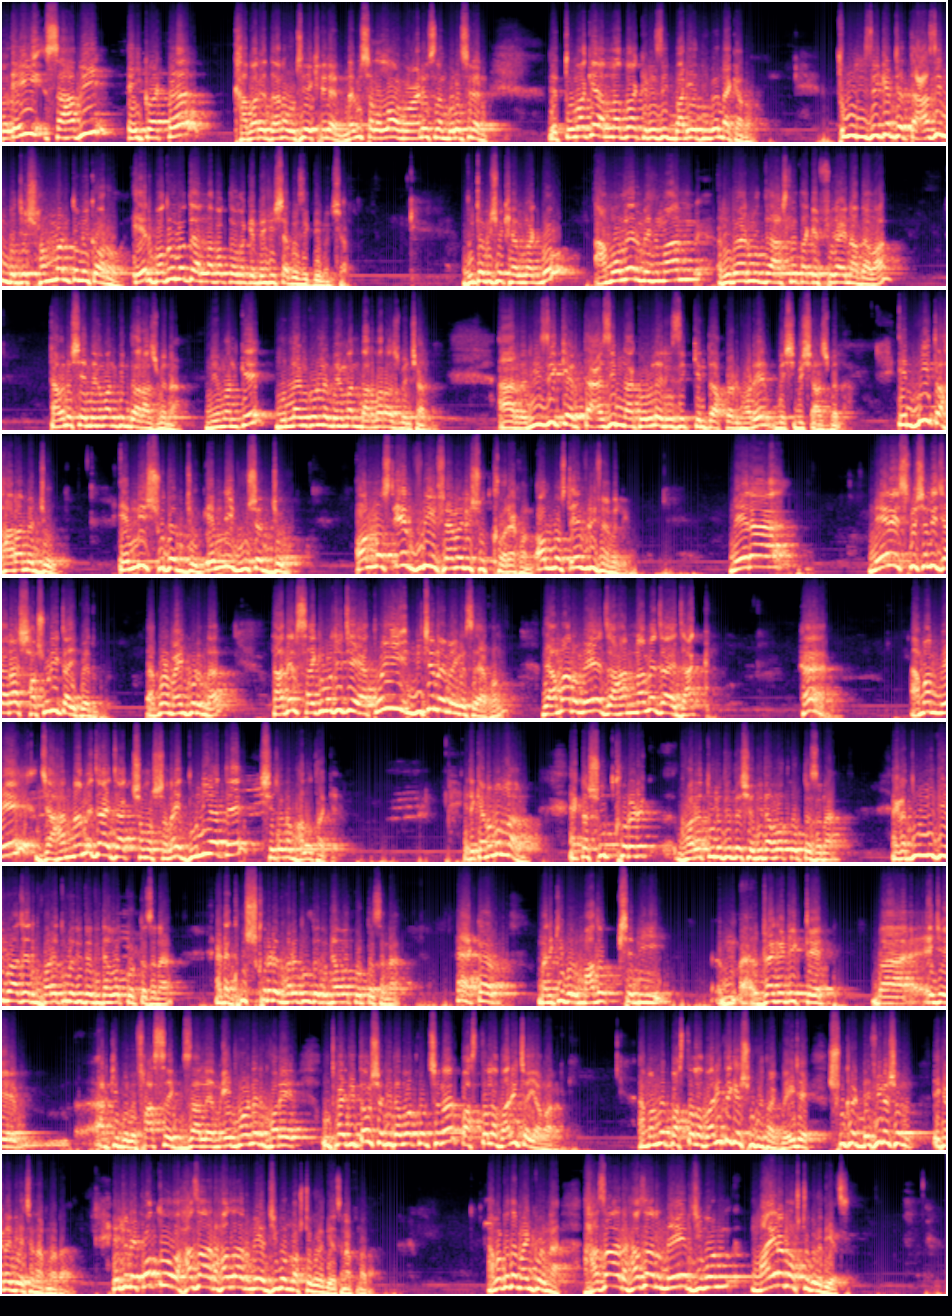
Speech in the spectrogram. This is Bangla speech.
তো এই সাহাবি এই কয়েকটা খাবারের দানা উঠিয়ে খেলেন। নবী সাল্লাম বলেছিলেন যে, তোমাকে আল্লাহ পাক রিজিক বাড়িয়ে দিবে না কেন? তুমি রিজিকের যে তাজিম, যে সম্মান তুমি করো, এর বদৌলতে আল্লাহ পাক তোমাকে বেহিসাব রিজিক দিবেন সব দুটো বিষয় খেয়াল রাখব। আমলের মেহমান হৃদয়ের মধ্যে আসলে তাকে ফিরাই না দেওয়া, তাহলে সেই মেহমান কিন্তু আর আসবে না। মেহমানকে মূল্যায়ন করলে মেহমান বারবার আসবেন স্যার আর রিজিকের তাজিম না করলে রিজিক কিন্তু আপনার ঘরে বেশি বেশি আসবে না। এমনি তো হারামের যুগ। এমনি সুদের যুগ, এমনি ঘুষের যুগ। অলমোস্ট এভরি ফ্যামিলি সুদখর এখন অলমোস্ট এভরি ফ্যামিলি মেয়েরা মেয়েরা স্পেশালি যারা শাশুড়ি টাইপের আপনার মাইন্ড করেন না, তাদের সাইকোলজি যে এতই নিচে নেমে গেছে এখন, যে আমার মেয়ে জাহান নামে যায় যাক। হ্যাঁ আমার মেয়ে জাহান নামে যায় যাক, সমস্যা নাই, দুনিয়াতে সে যেন ভালো থাকে। এটা কেন বললাম? একটা সুদখোরের ঘরে তুলে দিতে সে দ্বিধাবোধ করতেছে না। একটা দুর্নীতিবাজের ঘরে তুলে দিতে দ্বিধাবোধ করতেছে না। একটা ঘুষখোরের ঘরে তুলতে দ্বিধাবোধ করতেছে না। হ্যাঁ একটা মানে কি বলব মাদক সেবী ড্রাগ এডিক্টেড বা এই যে, আর কি বলব, ফাসেক, জালেম, এই ধরনের ঘরে উঠাই দিতেও সে দ্বিধাবোধ করছে না। পাঁচতলা বাড়ি চাই আমার। আর কি আমার মেয়ে পাঁচতলা বাড়ি থেকে সুখে থাকবে। এই যে সুখের ডেফিনেশন এখানে দিয়েছেন আপনারা। এই জন্য কত হাজার হাজার মেয়ের জীবন নষ্ট করে দিয়েছেন আপনারা। আমার কথা মাইন্ড করে না। হাজার হাজার মেয়ের জীবন মায়েরা নষ্ট করে দিয়েছে।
